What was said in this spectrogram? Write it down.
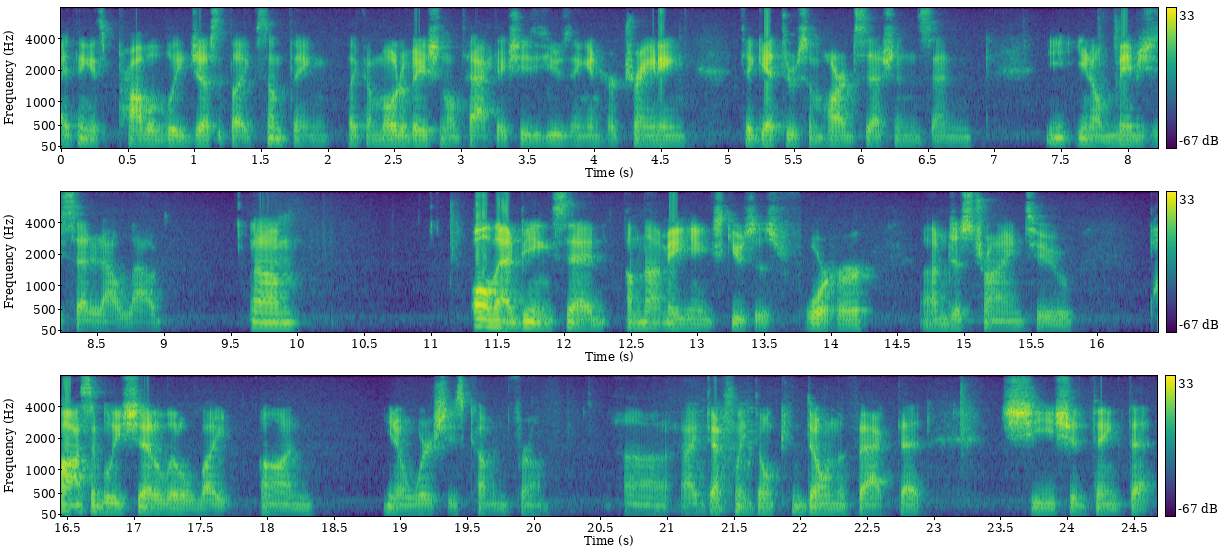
I think it's probably just like something like a motivational tactic she's using in her training to get through some hard sessions, and you know maybe she said it out loud. Um, all that being said, I'm not making excuses for her. I'm just trying to possibly shed a little light on, you know, where she's coming from. Uh, I definitely don't condone the fact that she should think that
